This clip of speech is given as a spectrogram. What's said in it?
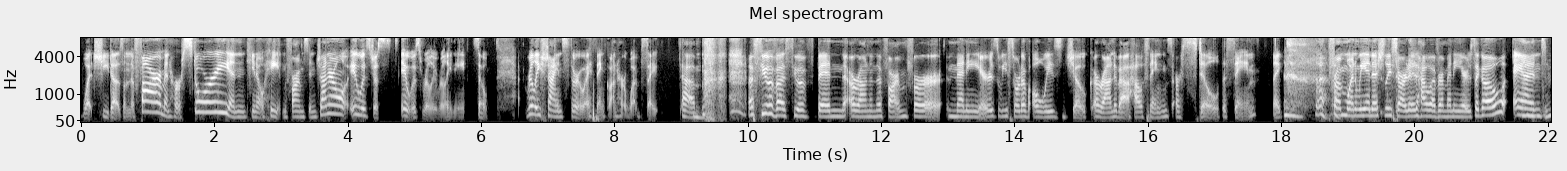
what she does on the farm and her story and you know Hayton Farms in general it was just it was really really neat. So really shines through i think on her website. Um, mm-hmm. a few of us who have been around on the farm for many years we sort of always joke around about how things are still the same like from when we initially started however many years ago. And mm-hmm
